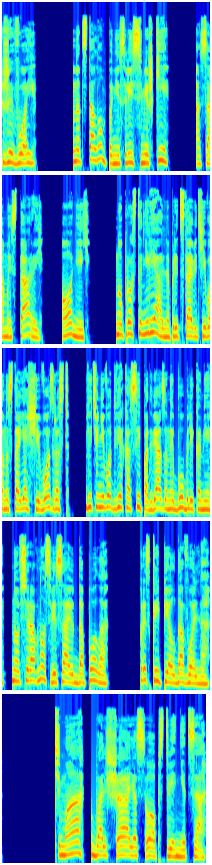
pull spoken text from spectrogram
Живой!» Над столом понеслись смешки, а самый старый, Оний, ну просто нереально представить его настоящий возраст, ведь у него две косы подвязаны бубликами, но все равно свисают до пола, проскрипел довольно. «Тьма — большая собственница»,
